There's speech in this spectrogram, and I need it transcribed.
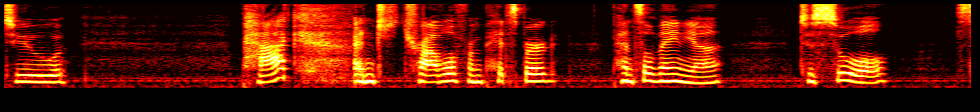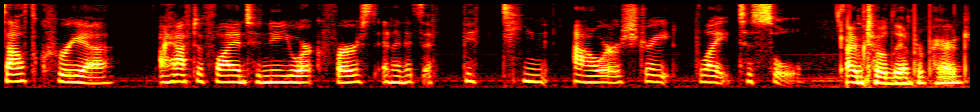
to pack and travel from Pittsburgh, Pennsylvania to Seoul, South Korea. I have to fly into New York first and then it's a 15 hour straight flight to Seoul. I'm totally unprepared.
